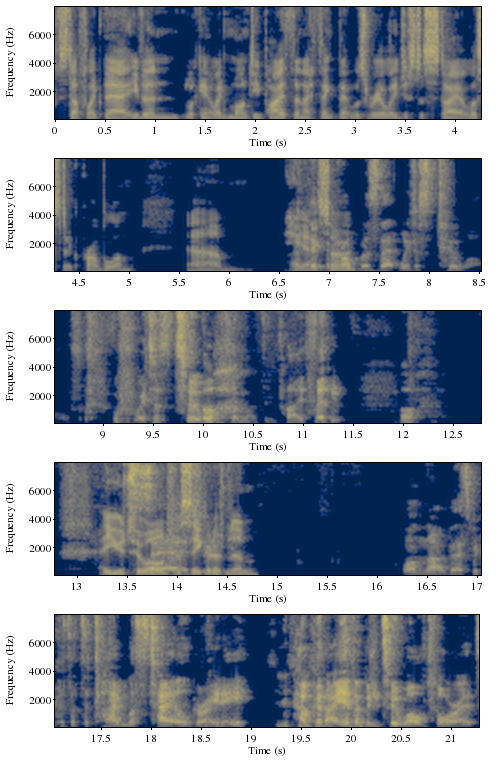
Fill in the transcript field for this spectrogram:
stuff like that. Even looking at like Monty Python, I think that was really just a stylistic problem. Um, I yeah, think so the problem is that we're just too old. we're just too old for Monty Python. oh. are you too old for Secret of NIMH? Well, no, but that's because it's a timeless tale, Grady. How could I ever be too old for it?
